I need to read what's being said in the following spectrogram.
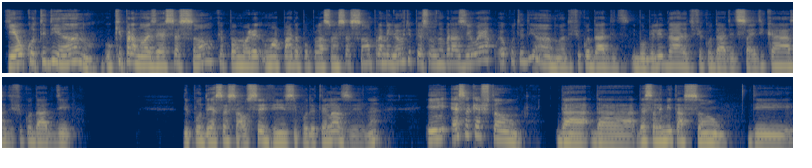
que é o cotidiano, o que para nós é exceção, que para uma parte da população é exceção, para milhões de pessoas no Brasil é, é, o cotidiano, a dificuldade de mobilidade, a dificuldade de sair de casa, a dificuldade de, de poder acessar o serviço e poder ter lazer. Né? E essa questão da, da, dessa limitação de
